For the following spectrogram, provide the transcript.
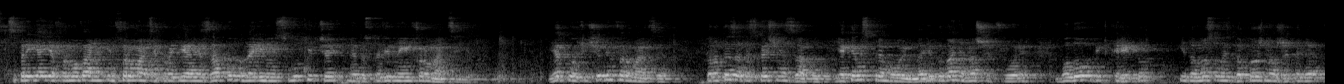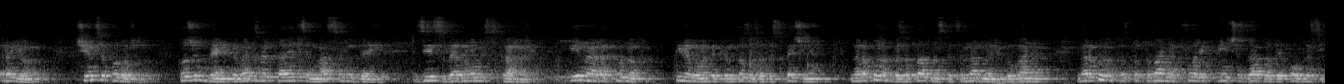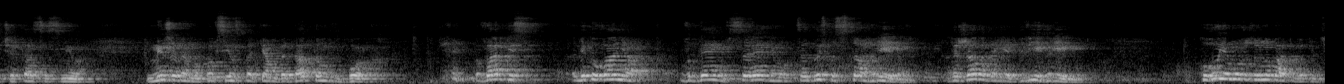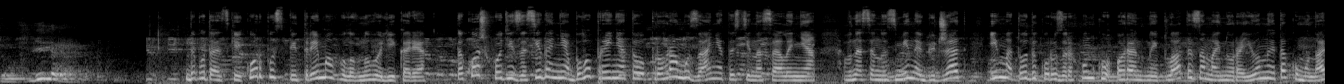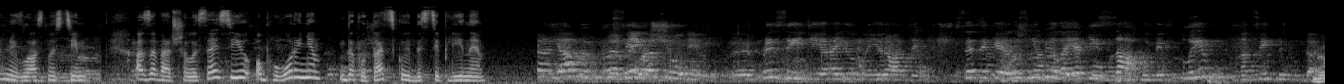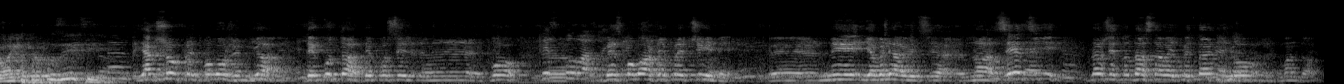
сприяє формуванню інформації про діяльність закладу на рівні слухів чи недостовірної інформації. Я хочу, щоб інформація про те забезпечення закладу, яким спрямуємо на лікування наших хворих, було відкрито і доносилось до кожного жителя району. Чим це породжено? Кожен день до мене звертається маса людей зі зверненнями скаргами і на рахунок пільгового медикаментозного забезпечення, на рахунок безоплатного стаціонарного лікування, на рахунок транспортування хворих в інші заклади області Черкаси, Сміла. Ми живемо по всім статтям видаткам в борг. Вартість лікування в день в середньому це близько 100 гривень. Держава дає 2 гривні. Кого я можу звинуватити в цьому? Лікаря? Депутатський корпус підтримав головного лікаря. Також в ході засідання було прийнято програму зайнятості населення, внесено зміни в бюджет і методику розрахунку орендної плати за майно районної та комунальної власності. А завершили сесію обговоренням депутатської дисципліни. Я би просила, щоб е, президія районної ради все-таки розробила якісь заходи впливу на цих депутатів. Давайте пропозиції. Якщо, предположимо, я депутат, де е, по е, без поважної причини е, не являюся на сесії, значить тоді ставить питання його мандату.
